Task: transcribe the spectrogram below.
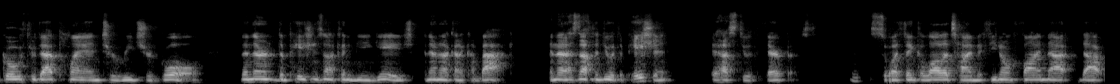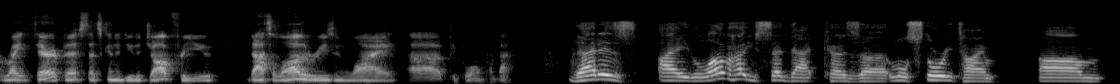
go through that plan to reach your goal, then they're, the patient's not going to be engaged and they're not going to come back. and that has nothing to do with the patient. It has to do with the therapist. So I think a lot of the time, if you don't find that that right therapist that's going to do the job for you, that's a lot of the reason why uh, people won't come back. That is, I love how you said that because uh, a little story time. Um,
